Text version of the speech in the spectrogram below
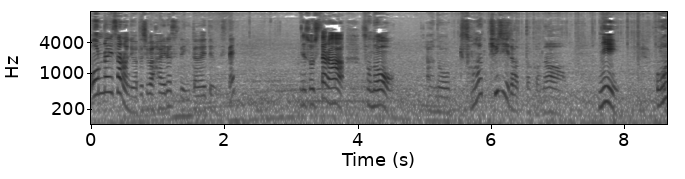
オンラインサロンに私は入らせていただいてるんですね。で、そしたら、その、あの、その記事だったかなに、同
